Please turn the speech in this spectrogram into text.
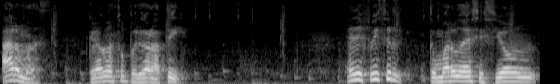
armas que le hagan superior a ti. Es difícil tomar una decisión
